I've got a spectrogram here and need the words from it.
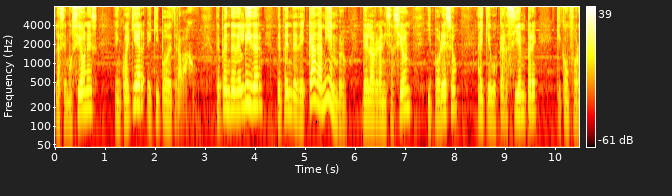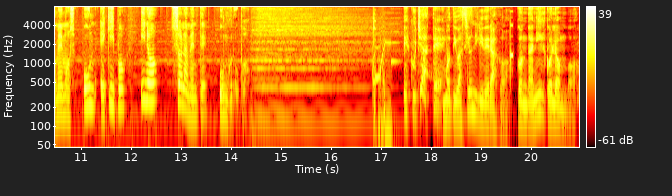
las emociones en cualquier equipo de trabajo. Depende del líder, depende de cada miembro de la organización y por eso hay que buscar siempre que conformemos un equipo y no solamente un grupo. Escuchaste Motivación y Liderazgo con Daniel Colombo.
